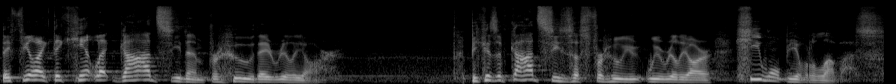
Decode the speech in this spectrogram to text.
they feel like they can't let God see them for who they really are. Because if God sees us for who we really are, He won't be able to love us.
